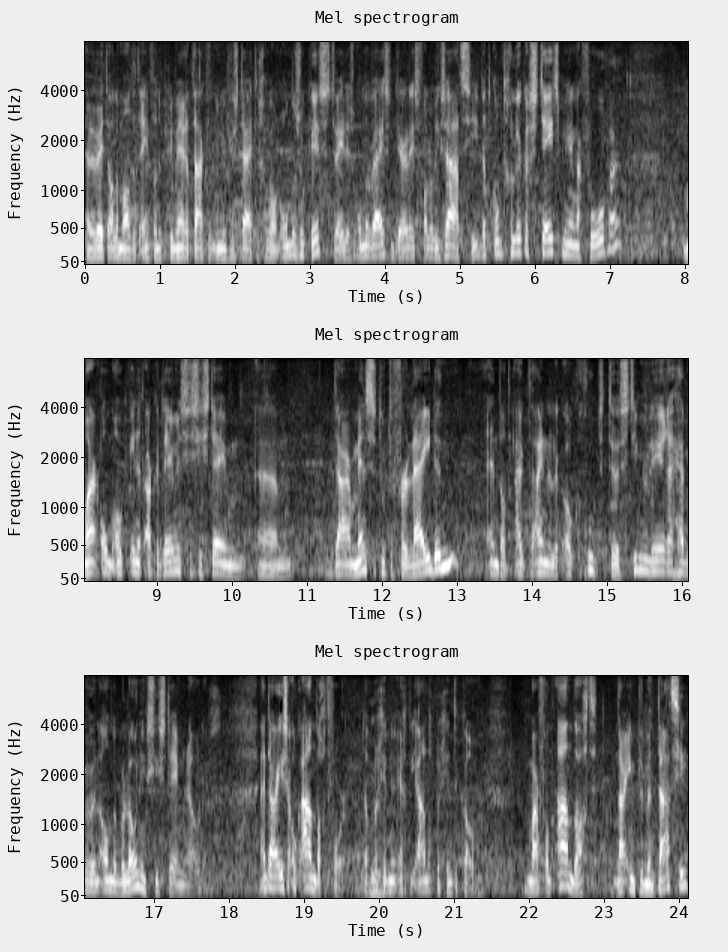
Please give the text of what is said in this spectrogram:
En we weten allemaal dat een van de primaire taken van universiteiten gewoon onderzoek is. Tweede is onderwijs, derde is valorisatie. Dat komt gelukkig steeds meer naar voren. Maar om ook in het academische systeem ehm, daar mensen toe te verleiden en dat uiteindelijk ook goed te stimuleren, hebben we een ander beloningssysteem nodig. En daar is ook aandacht voor. Dat begint nu echt, die aandacht begint te komen. Maar van aandacht naar implementatie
